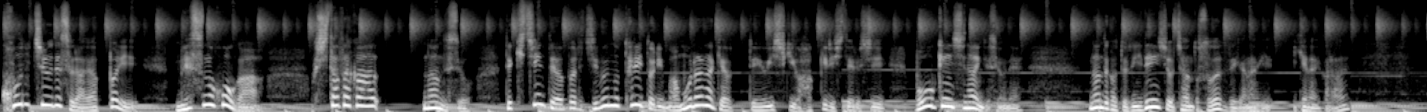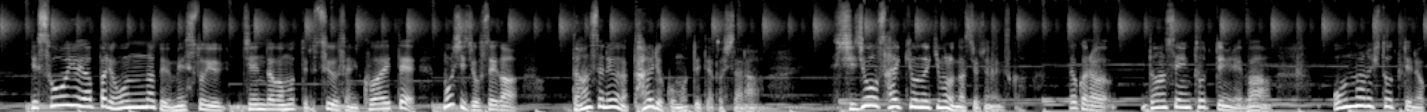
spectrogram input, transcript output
昆虫ですらやっぱりメスの方がしたたかなんですよ。できちんとやっぱり自分のテリトリー守らなきゃっていう意識がはっきりしてるし冒険しないんですよね。なんでかというと遺伝子をちゃんと育てていかなきゃいけないからね。でそういうやっぱり女というメスというジェンダーが持ってる強さに加えてもし女性が男性のような体力を持っていたとしたら史上最強の生き物になっちゃうじゃないですかだから男性にとってみれば女の人っていうのは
